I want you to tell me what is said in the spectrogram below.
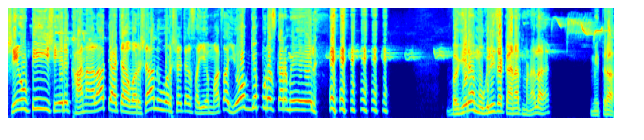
शेवटी शेर खानाला त्याच्या वर्षानुवर्षाच्या संयमाचा योग्य पुरस्कार मिळेल. बघिरा मुघलीच्या कानात म्हणाला मित्रा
